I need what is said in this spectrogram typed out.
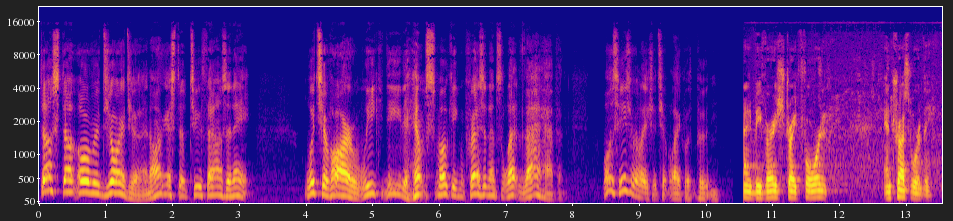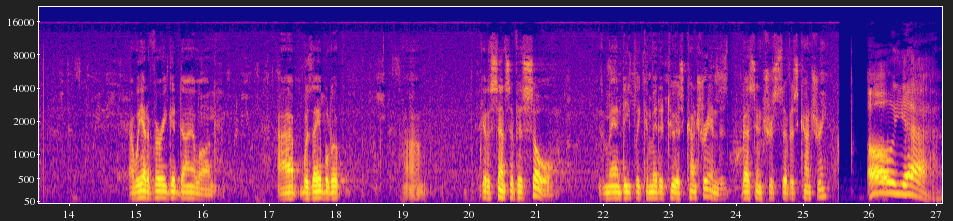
dust up over Georgia in August of 2008. Which of our weak kneed, hemp smoking presidents let that happen? What was his relationship like with Putin? Trying to be very straightforward and trustworthy. Uh, we had a very good dialogue. I was able to um, get a sense of his soul. He's a man deeply committed to his country and the best interests of his country. Oh, yeah.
